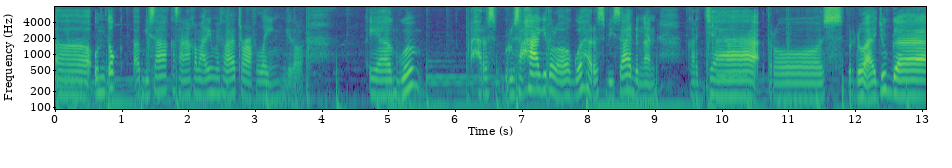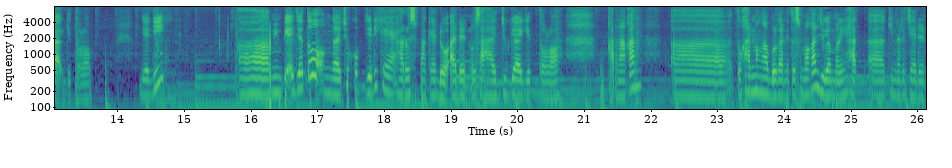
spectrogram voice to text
uh, untuk uh, bisa ke sana kemari misalnya traveling gitu loh. Ya gue harus berusaha gitu loh gue harus bisa dengan kerja terus berdoa juga gitu loh. Jadi uh, mimpi aja tuh nggak cukup jadi kayak harus pakai doa dan usaha juga gitu loh karena kan uh, Tuhan mengabulkan itu semua kan juga melihat uh, kinerja dan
